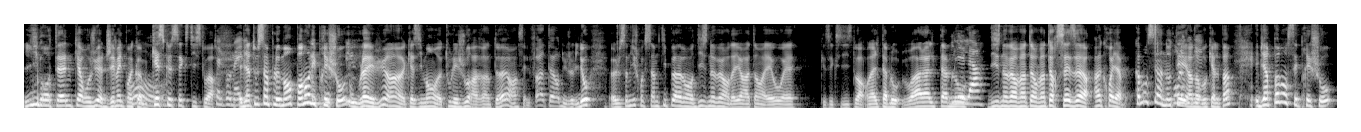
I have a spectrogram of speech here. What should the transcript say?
Libre antenne, gmail.com. Oh. Qu'est-ce que c'est que cette histoire Quel beau mail. Eh bien, tout simplement, pendant les pré-shows, donc vous l'avez vu, hein, quasiment euh, tous les jours à 20h, c'est le 20h du jeu vidéo. Euh, le samedi, je crois que c'est un petit peu avant, 19h d'ailleurs. Attends, eh oh, ouais, qu'est-ce que c'est que cette histoire? On a le tableau, voilà le tableau. Il est là. 19h, 20h, 20h, 16h, incroyable. Commencez à noter hein, dans vos calepins? Eh bien, pendant ces pré-shows,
